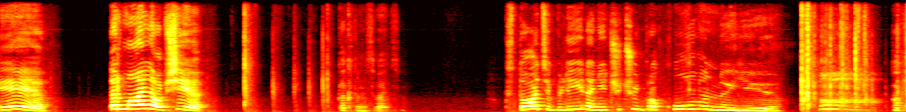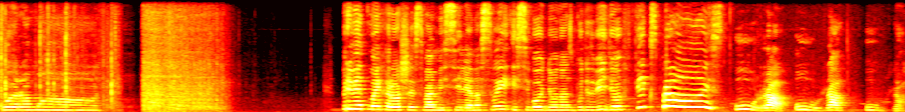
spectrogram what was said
Э, нормально вообще. Как это называется? Кстати, блин, они чуть-чуть бракованные. Какой аромат! Привет, мои хорошие, с вами Селена Свей, и сегодня у нас будет видео фикс прайс! Ура, ура, ура!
